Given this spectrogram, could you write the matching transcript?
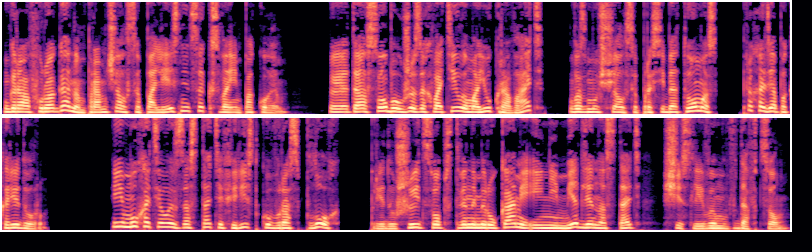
Граф ураганом промчался по лестнице к своим покоям. «Это особо уже захватила мою кровать?» — возмущался про себя Томас, проходя по коридору. Ему хотелось застать аферистку врасплох, придушить собственными руками и немедленно стать счастливым вдовцом.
